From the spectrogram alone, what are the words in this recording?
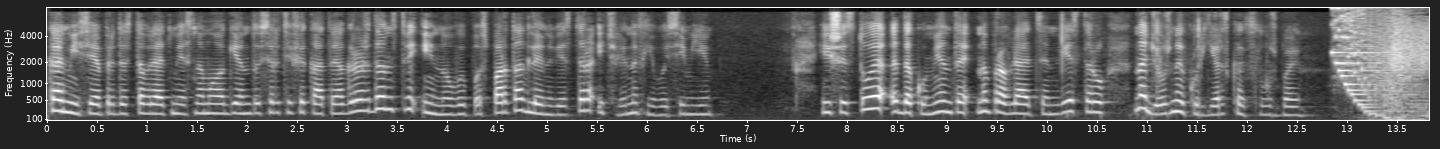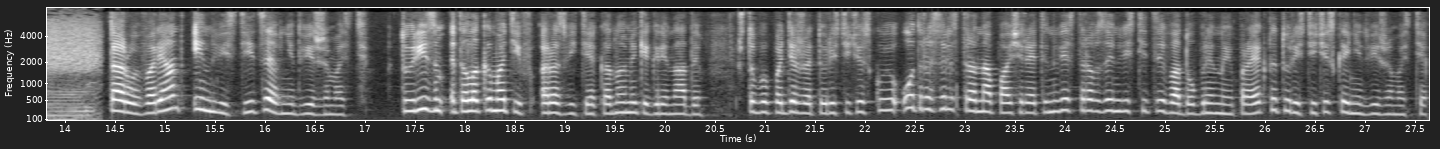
Комиссия предоставляет местному агенту сертификаты о гражданстве и новые паспорта для инвестора и членов его семьи. И шестое, документы направляются инвестору надежной курьерской службой. Второй вариант – инвестиция в недвижимость. Туризм – это локомотив развития экономики Гренады. Чтобы поддержать туристическую отрасль, страна поощряет инвесторов за инвестиции в одобренные проекты туристической недвижимости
